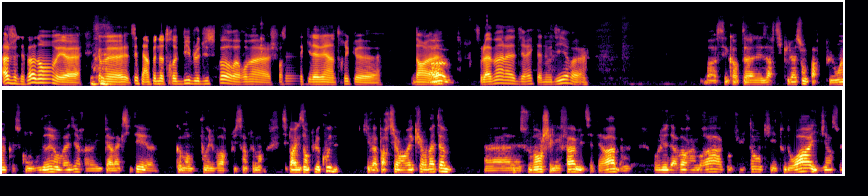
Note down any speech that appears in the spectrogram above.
Ah, je sais pas, non, mais euh, comme euh, c'est un peu notre Bible du sport, euh, Romain, je pensais qu'il avait un truc dans ah sous la main, là, direct à nous dire. Bah, c'est quand les articulations partent plus loin que ce qu'on voudrait, on va dire. hyperlaxité, comment vous pouvez le voir plus simplement. C'est par exemple le coude qui va partir en récurvatum. Euh, souvent chez les femmes, etc., ben, au lieu d'avoir un bras quand tu le tends qui est tout droit, il vient se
